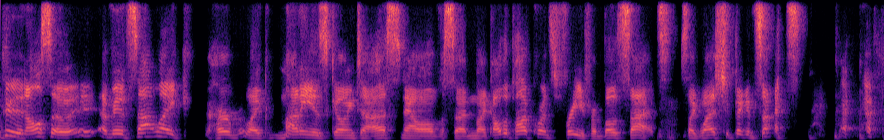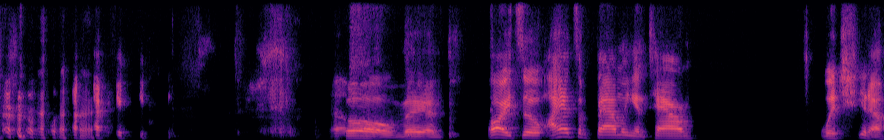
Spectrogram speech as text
Dude, and also, I mean, it's not like her like money is going to us now. All of a sudden, like all the popcorn's free from both sides. It's like, why is she picking sides? oh man. All right, so I had some family in town, which you know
